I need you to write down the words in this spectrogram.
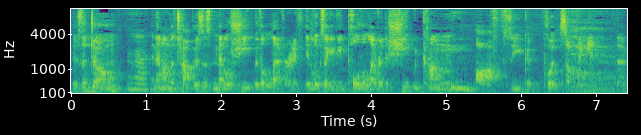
there's a dome, Uh-huh. and then on the top there's this metal sheet with a lever. And if, it looks like if you pull the lever, the sheet would come off, so you could put something in the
